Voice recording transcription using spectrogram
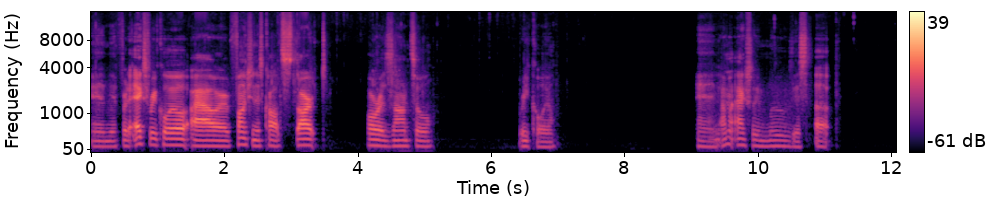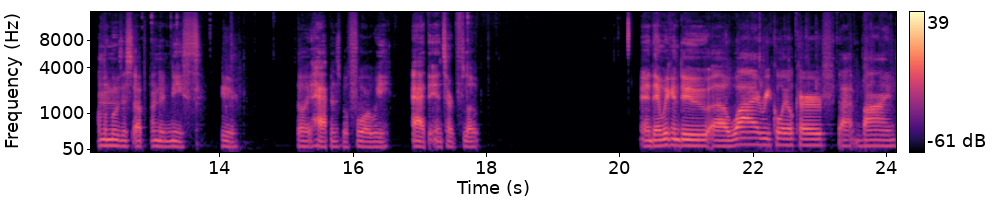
And then for the X recoil, our function is called start horizontal recoil. I'm gonna actually move this up. I'm gonna move this up underneath here. So it happens before we add the interp float. And then we can do uh, Y recoil curve that bind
